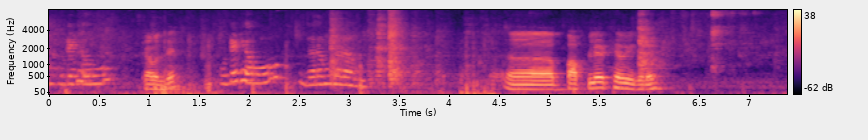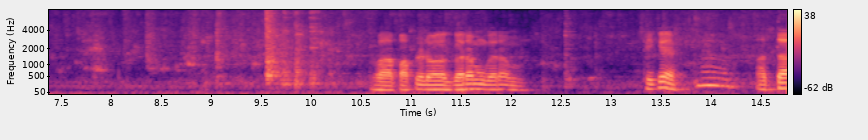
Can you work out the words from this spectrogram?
कुठे ठेवू काय बोलते? कुठे ठेवू? गरम गरम. पापलेट ठेव इकडे. वा पापलेट बघा गरम गरम. ठीक आहे? आता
